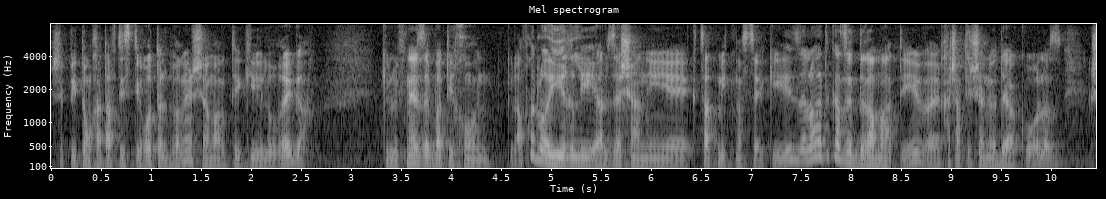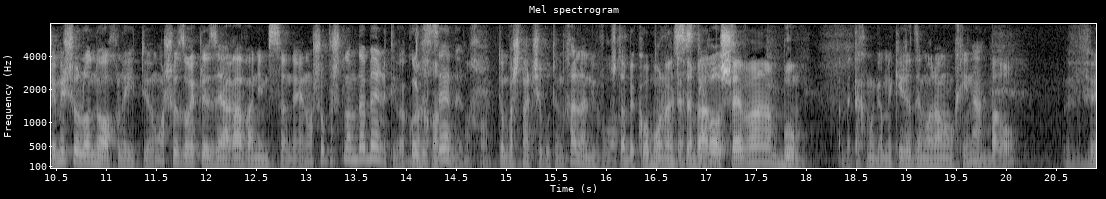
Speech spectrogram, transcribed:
שפתאום חטפתי סטירות על דברים שאמרתי, כאילו, רגע, כאילו לפני זה בתיכון, כאילו אף אחד לא העיר לי על זה שאני uh, קצת מתנשא, כי זה לא היה כזה דרמטי, וחשבתי שאני יודע הכל, אז כשמישהו לא נוח לי איתי, או שהוא זורק לי איזה הערה ואני מסנן, או שהוא פשט לא מדבר איתי והכל נכון, בסדר. נכון. פתאום בשנת שירות, אין לך לאן לברוח. כשאתה בקומונה אתה חוטף סטירות. 24-7, בום. אתה בטח גם מכיר את זה מעולם המכינה. ברור. ועד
